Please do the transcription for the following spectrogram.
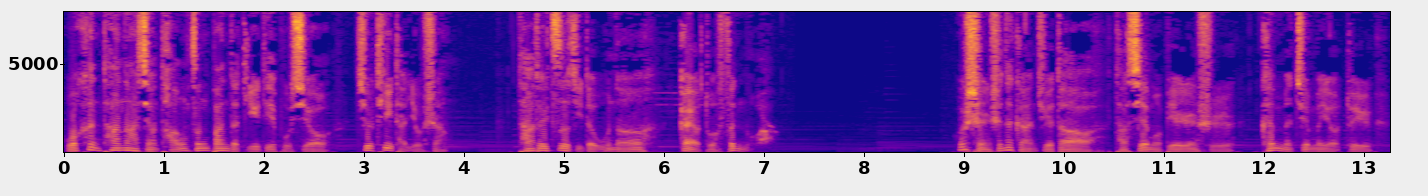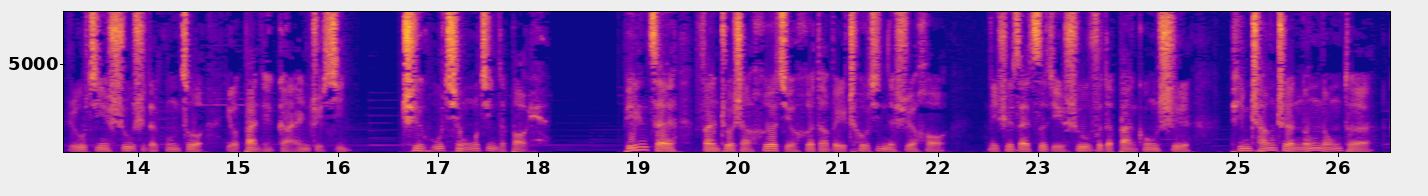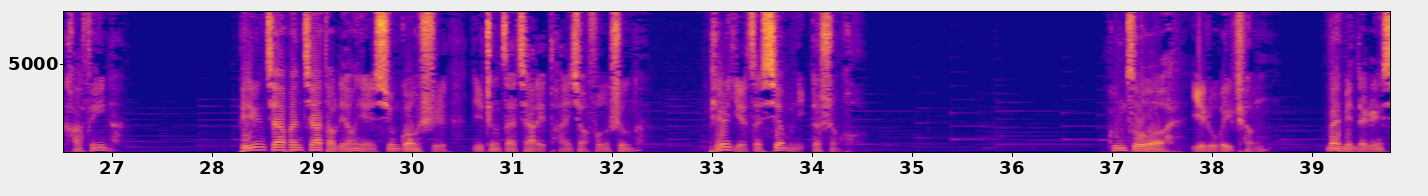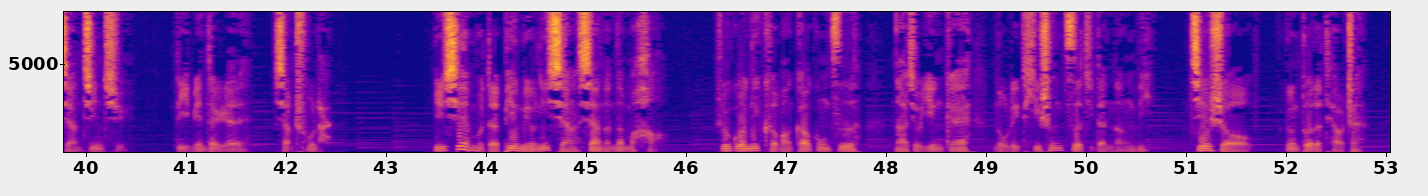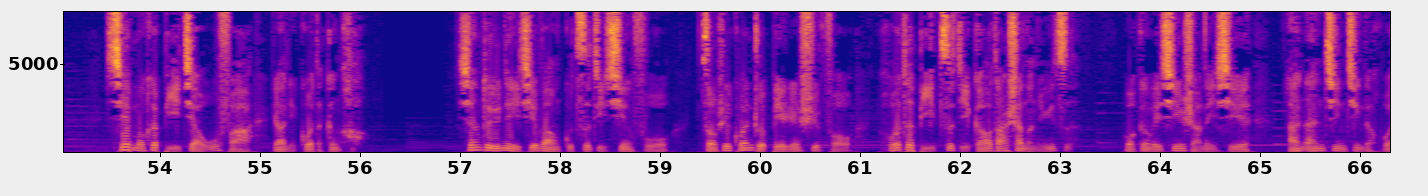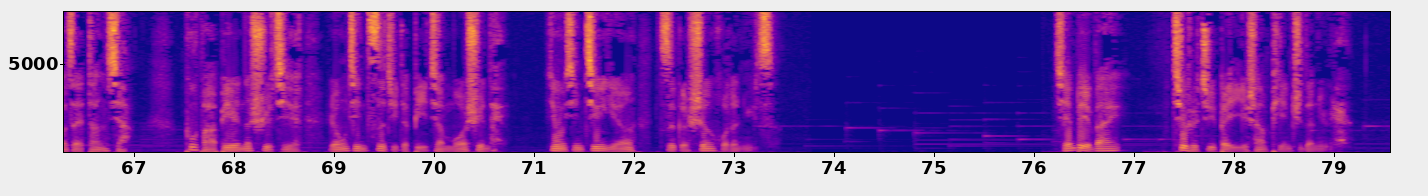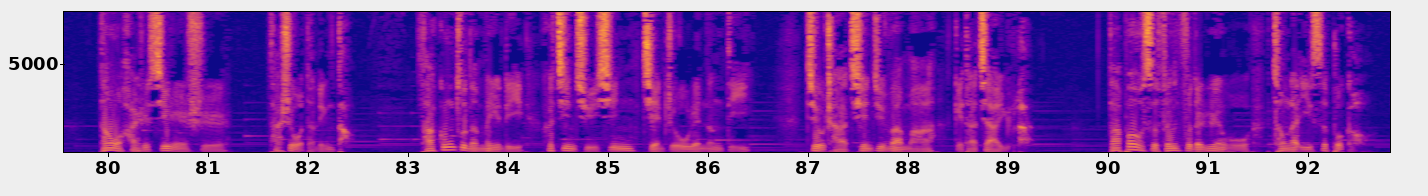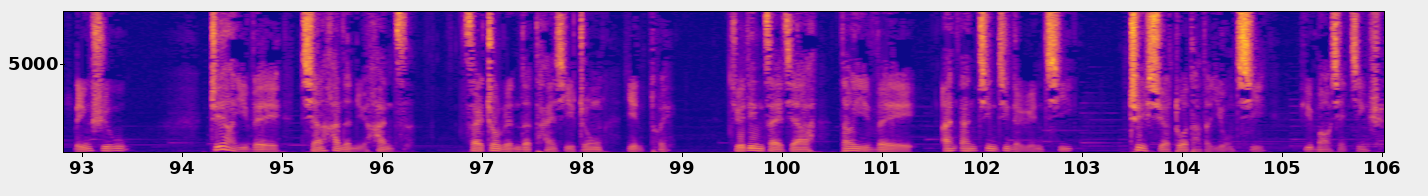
我看他那像唐僧般的喋喋不休，就替他忧伤。他对自己的无能该有多愤怒啊！我深深的感觉到，他羡慕别人时，根本就没有对如今舒适的工作有半点感恩之心，只有无穷无尽的抱怨。别人在饭桌上喝酒喝到胃抽筋的时候，你是在自己舒服的办公室品尝着浓浓的咖啡呢。别人加班加到两眼凶光时，你正在家里谈笑风生呢。别人也在羡慕你的生活。工作也如围城，外面的人想进去，里面的人想出来。你羡慕的并没有你想象的那么好。如果你渴望高工资，那就应该努力提升自己的能力，接受更多的挑战。羡慕和比较无法让你过得更好。相对于那些忘顾自己幸福、总是关注别人是否活得比自己高大上的女子，我更为欣赏那些安安静静的活在当下，不把别人的世界融进自己的比较模式内，用心经营自个生活的女子。前辈歪，就是具备以上品质的女人。当我还是新人时，她是我的领导，她工作的魅力和进取心简直无人能敌。就差千军万马给她驾驭了，大 boss 吩咐的任务从来一丝不苟，零失误。这样一位强悍的女汉子，在众人的叹息中隐退，决定在家当一位安安静静的人妻，这需要多大的勇气与冒险精神？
